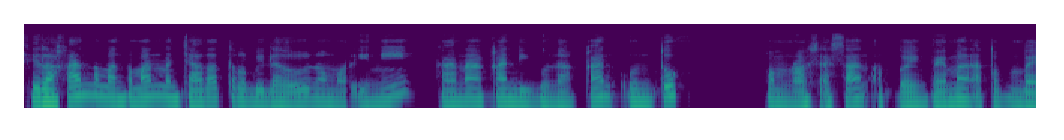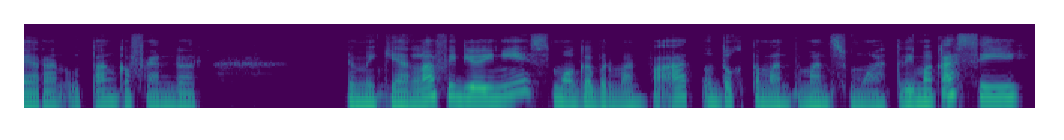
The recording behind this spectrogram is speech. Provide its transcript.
Silakan teman-teman mencatat terlebih dahulu nomor ini karena akan digunakan untuk pemrosesan outgoing payment atau pembayaran utang ke vendor. Demikianlah video ini, semoga bermanfaat untuk teman-teman semua. Terima kasih.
